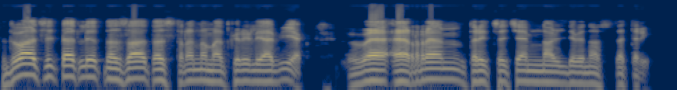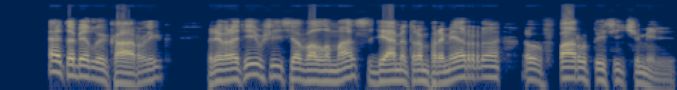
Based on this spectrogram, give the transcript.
25 лет назад астрономы открыли объект ВРМ-37093. Это белый карлик, превратившийся в алмаз диаметром примерно в пару тысяч миль.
